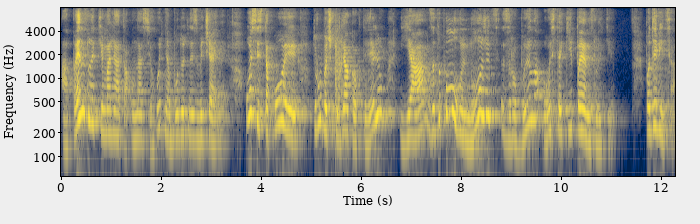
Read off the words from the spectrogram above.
А пензлики малята у нас сьогодні будуть незвичайні. Ось із такої трубочки для коктейлю я за допомогою ножиць зробила ось такі пензлики. Подивіться,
